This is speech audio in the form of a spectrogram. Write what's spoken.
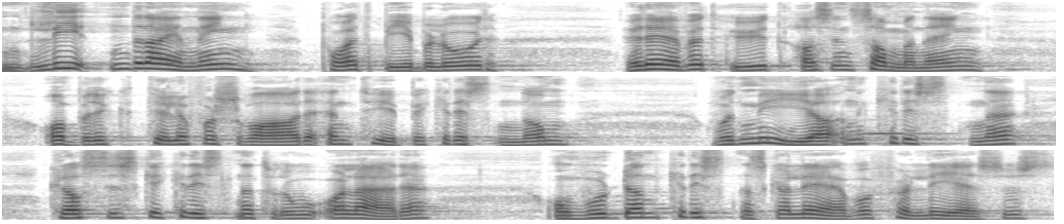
En liten dreining på et bibelord revet ut av sin sammenheng og brukt til å forsvare en type kristendom hvor mye av den kristne, klassiske kristne tro og lære om hvordan kristne skal leve og følge Jesus,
